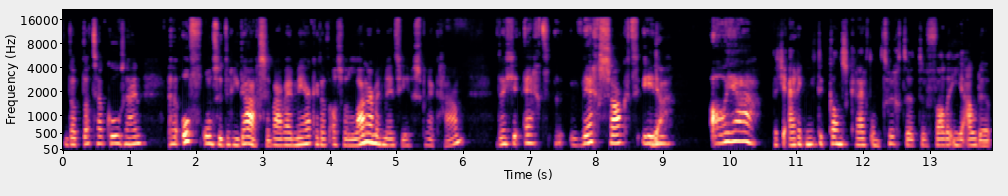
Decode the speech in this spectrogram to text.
dat, dat zou cool zijn. Eh, of onze driedaagse, waar wij merken dat als we langer met mensen in gesprek gaan, dat je echt wegzakt in. Ja. Oh ja, Dat je eigenlijk niet de kans krijgt om terug te, te vallen in je oude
